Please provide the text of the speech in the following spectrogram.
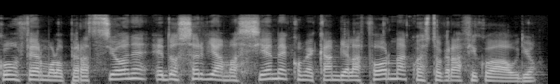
Confermo l'operazione ed osserviamo assieme come cambia la forma questo grafico audio.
